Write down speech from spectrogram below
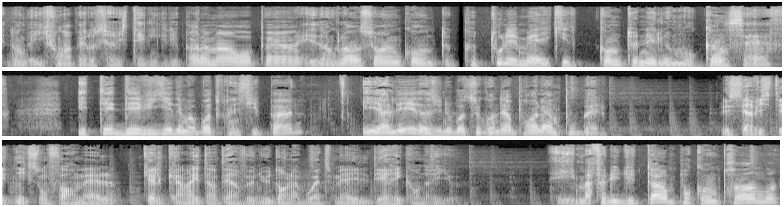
Et donc ils font appel au service technique du Parlement européen. Et donc là on se rend compte que tous les mails qui contenaient le mot cancer étaient déviés de ma boîte principale et allaient dans une boîte secondaire pour aller en poubelle. Les services techniques sont formels, quelqu'un est intervenu dans la boîte mail d'Éric Andrieux. Et il m'a fallu du temps pour comprendre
